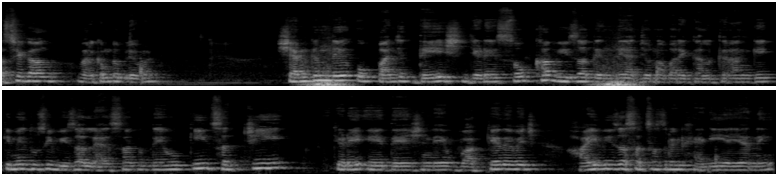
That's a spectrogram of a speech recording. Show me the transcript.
ਸਤਿ ਸ਼੍ਰੀ ਅਕਾਲ ਵੈਲਕਮ ਟੂ ਬਲੂਬਰਡ ਸ਼ੈਂਗਨ ਦੇ ਉਹ ਪੰਜ ਦੇਸ਼ ਜਿਹੜੇ ਸੌਖਾ ਵੀਜ਼ਾ ਦਿੰਦੇ ਆ, ਅੱਜ ਉਹਨਾਂ ਬਾਰੇ ਗੱਲ ਕਰਾਂਗੇ। ਕਿਵੇਂ ਤੁਸੀਂ ਵੀਜ਼ਾ ਲੈ ਸਕਦੇ ਹੋ? ਕੀ ਸੱਚੀ ਜਿਹੜੇ ਇਹ ਦੇਸ਼ ਨੇ ਵਾਕਿਆ ਦੇ ਵਿੱਚ ਹਾਈ ਵੀਜ਼ਾ ਸਕਸੈਸ ਰੇਟ ਹੈਗੀ ਹੈ ਜਾਂ ਨਹੀਂ?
